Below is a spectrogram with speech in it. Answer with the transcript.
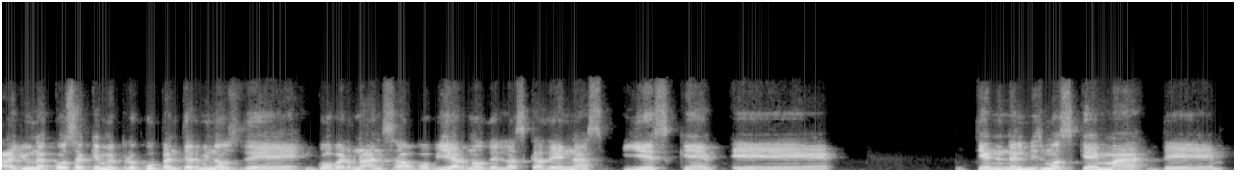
hay una cosa que me preocupa en términos de gobernanza o gobierno de las cadenas y es que eh, tienen el mismo esquema de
